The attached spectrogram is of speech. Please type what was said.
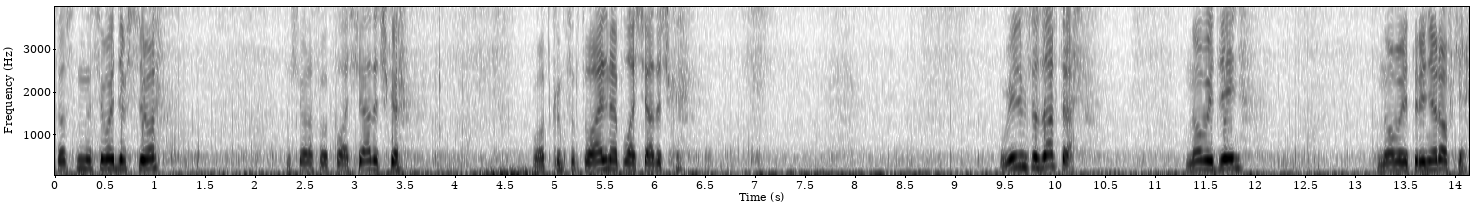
Собственно, на сегодня все. Еще раз вот площадочка. Вот концептуальная площадочка. Увидимся завтра. Новый день, новые тренировки.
